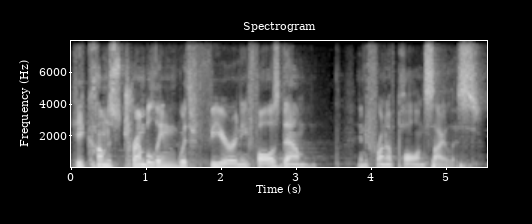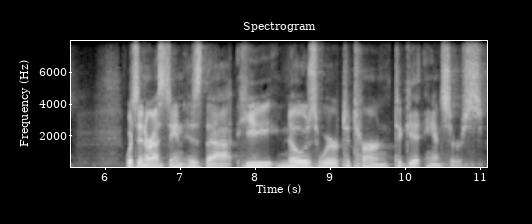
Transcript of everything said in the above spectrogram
he comes trembling with fear and he falls down in front of Paul and Silas. What's interesting is that he knows where to turn to get answers.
